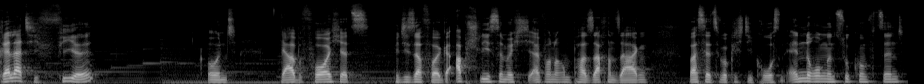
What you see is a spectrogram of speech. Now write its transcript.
relativ viel. Und ja, bevor ich jetzt mit dieser Folge abschließe, möchte ich einfach noch ein paar Sachen sagen, was jetzt wirklich die großen Änderungen in Zukunft sind.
